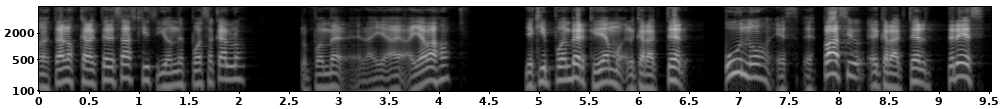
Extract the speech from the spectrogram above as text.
donde están los caracteres ASCII y donde pueden sacarlo. Lo pueden ver ahí, abajo. Y aquí pueden ver que digamos el carácter 1 es espacio, el carácter 3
